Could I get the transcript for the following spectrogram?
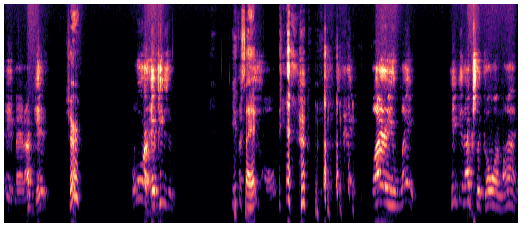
"Hey, man, I get it." Sure. Or if he's an You can say it. why are you late? He could actually go online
